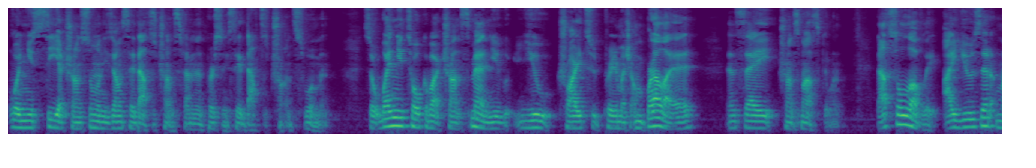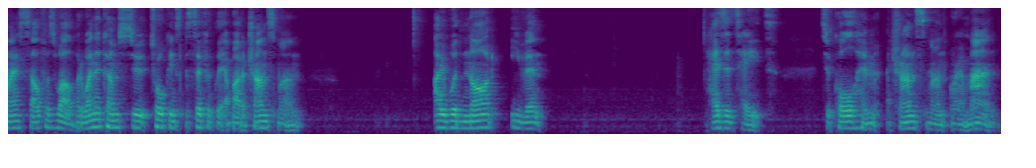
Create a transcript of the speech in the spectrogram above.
when you see a trans woman, you don't say that's a trans feminine person, you say that's a trans woman. So when you talk about trans men, you you try to pretty much umbrella it and say trans masculine. That's so lovely. I use it myself as well. But when it comes to talking specifically about a trans man, I would not even hesitate to call him a trans man or a man.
